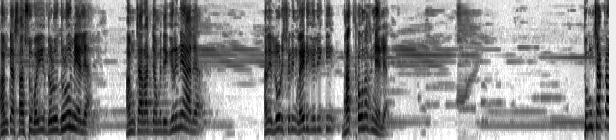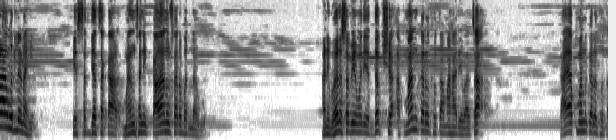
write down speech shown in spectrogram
आमच्या सासूबाई दळू दळू मेल्या. आमच्या राज्यामध्ये गिरणी आल्या. आणि लोड शेडिंग लाइट गेली की भात खाऊनच मेल्या. तुमच्या काळामधलं नाही. हे सध्याचा काळ माणसाने काळानुसार बदलावं. आणि भर सभेमध्ये दक्ष अपमान करत होता महादेवाचा. काय अपमान करत होता?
